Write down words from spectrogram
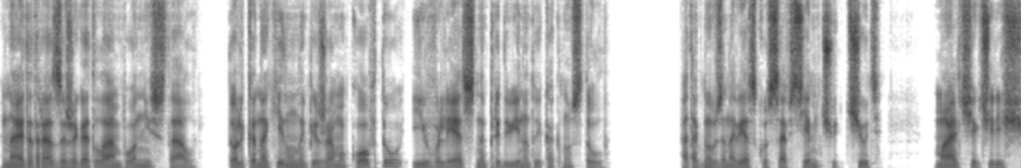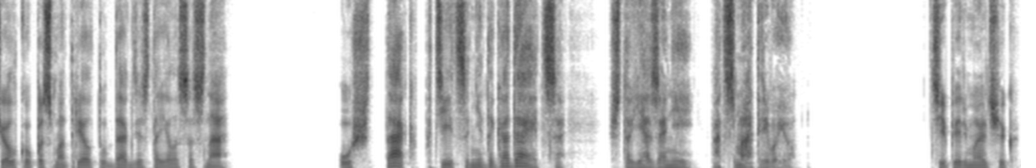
На этот раз зажигать лампу он не стал, только накинул на пижаму кофту и влез на придвинутый к окну стул. Отогнув занавеску совсем чуть-чуть, Мальчик через щелку посмотрел туда, где стояла сосна. Уж так птица не догадается, что я за ней подсматриваю. Теперь мальчик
